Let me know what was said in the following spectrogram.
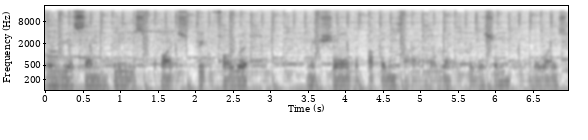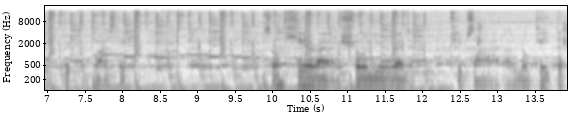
So reassembly is quite straightforward. Make sure the buttons are at the right position, otherwise you break the plastic. So here I'll show you where the clips are located.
